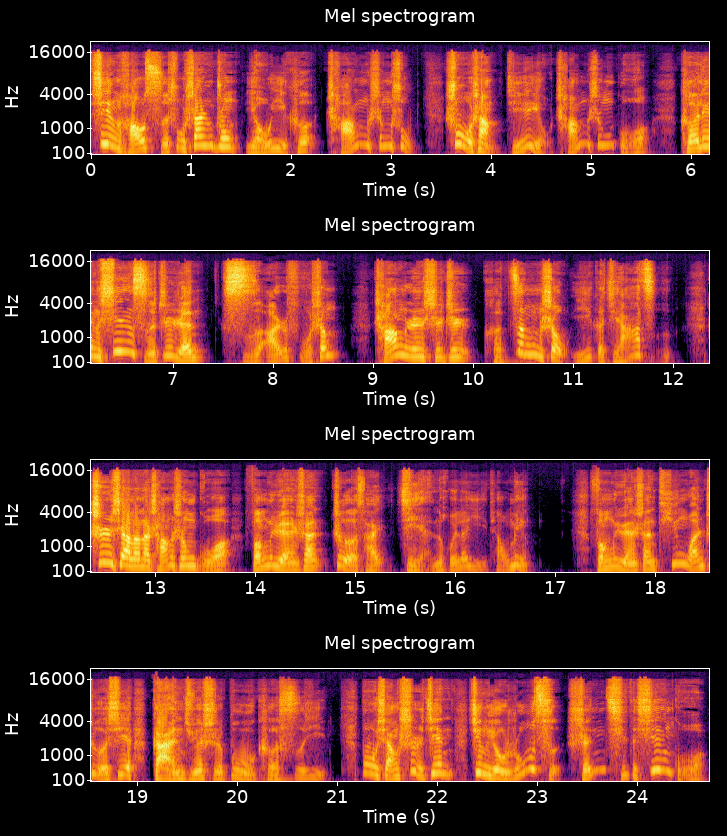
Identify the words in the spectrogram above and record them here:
幸好此处山中有一棵长生树，树上结有长生果，可令心死之人死而复生。常人食之，可增寿一个甲子。吃下了那长生果，冯远山这才捡回了一条命。冯远山听完这些，感觉是不可思议，不想世间竟有如此神奇的仙果。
